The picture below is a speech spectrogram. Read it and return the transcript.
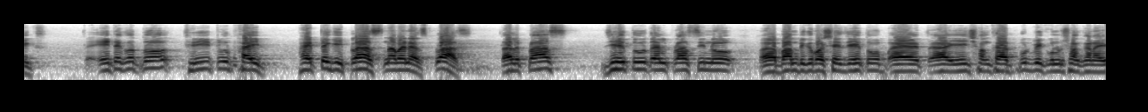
এক্স এটা কত? থ্রি টু ফাইভ ফাইভটা কি? প্লাস না মাইনাস প্লাস তাহলে প্লাস যেহেতু তাহলে প্লাস চিহ্ন বাম দিকে বসে যেহেতু এই সংখ্যার পূর্বে কোনো সংখ্যা নাই,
